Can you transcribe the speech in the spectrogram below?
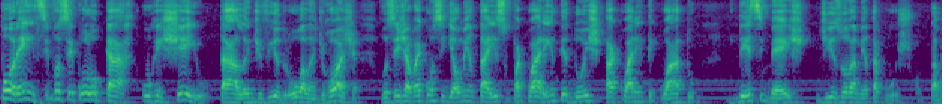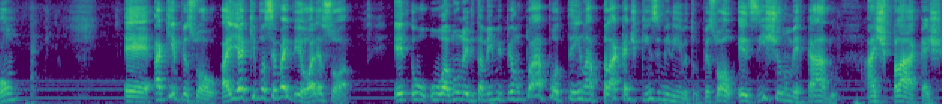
Porém, se você colocar o recheio, tá, a lã de vidro ou a lã de rocha, você já vai conseguir aumentar isso para 42 a 44 decibéis de isolamento acústico, tá bom? É, aqui, pessoal, aí aqui você vai ver, olha só. Ele, o, o, aluno ele também me perguntou: ah, pô, tem lá placa de 15 milímetros. Pessoal, existe no mercado as placas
